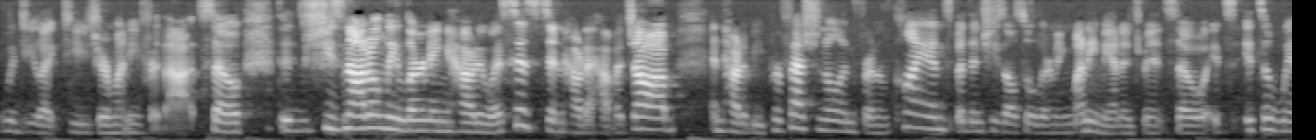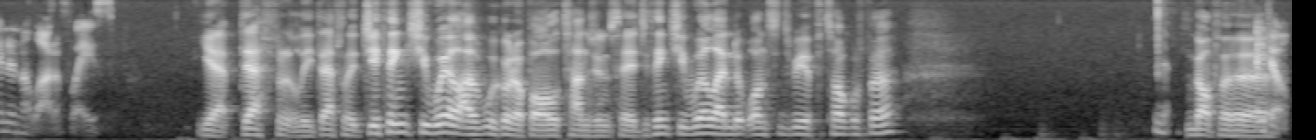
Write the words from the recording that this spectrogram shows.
would you like to use your money for that? So th- she's not only learning how to assist and how to have a job and how to be professional in front of clients, but then she's also learning money management. So it's it's a win in a lot of ways. Yeah, definitely, definitely. Do you think she will? Uh, we're going off all tangents here. Do you think she will end up wanting to be a photographer? No. Not for her. I don't.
